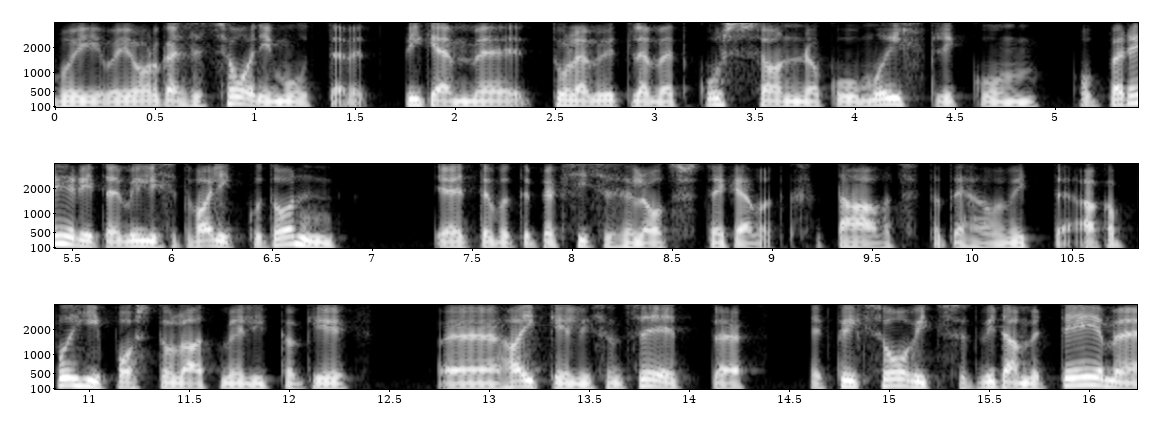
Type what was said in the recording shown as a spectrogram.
või, või organisatsiooni muutev, et pigem me tuleme, ütleme, et kus on nagu mõistlikum opereerida ja millised valikud on. Ja ettevõte peaks ise selle otsuse tegema, et kas nad tahavad seda teha või mitte, aga põhipostulaat meil ikkagi äh, Hikelis on see, et, et kõik soovitused, mida me teeme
